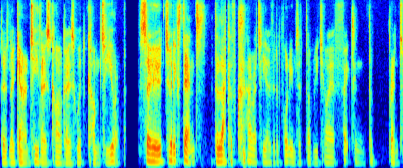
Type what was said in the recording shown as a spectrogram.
there's no guarantee those cargoes would come to Europe. So, to an extent, the lack of clarity over the volumes of WTI affecting the Brent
